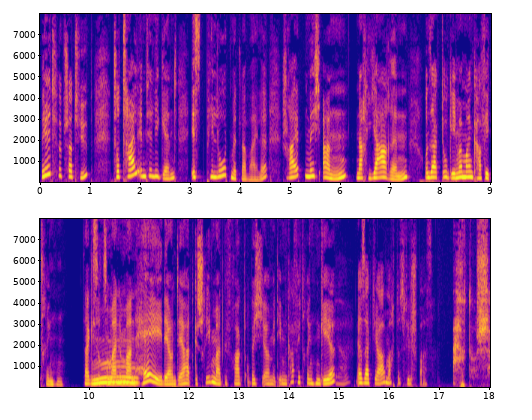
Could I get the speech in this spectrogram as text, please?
bildhübscher Typ, total intelligent, ist Pilot mittlerweile, schreibt mich an nach Jahren und sagt, du, gehen wir mal einen Kaffee trinken. Sag ich so zu meinem Mann, hey, der und der hat geschrieben, hat gefragt, ob ich äh, mit ihm einen Kaffee trinken gehe. Ja. Er sagt, ja, macht es viel Spaß. Ach du Scheiße.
